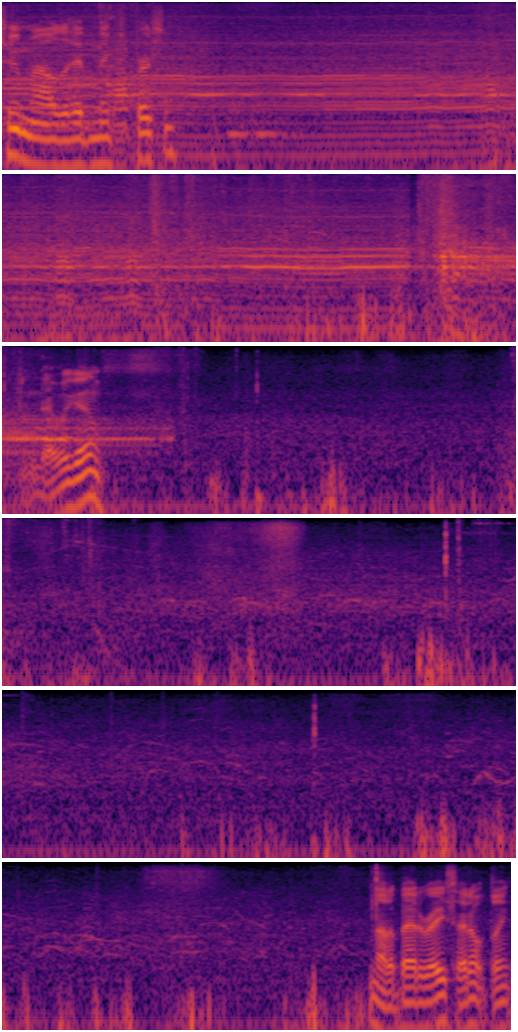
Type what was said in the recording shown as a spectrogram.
Two miles ahead of the next person. And there we go. Not a bad race, I don't think.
